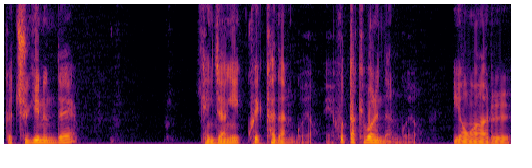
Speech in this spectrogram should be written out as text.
그러니까 죽이는데 굉장히 퀵하다는 거예요. 예, 후딱 해버린다는 거예요. 이 영화를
